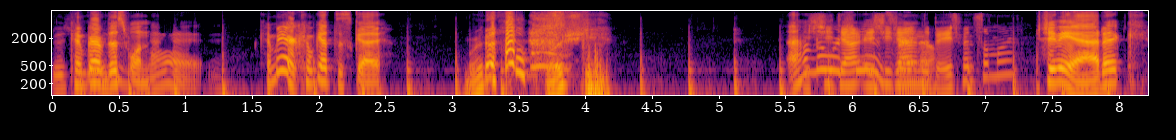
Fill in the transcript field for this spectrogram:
bitch Come grab this one. at? Come here. Come get this guy. Where the fuck was she? I don't Is know she where down? she Is she down right in the now. basement somewhere? Is she in the attic?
